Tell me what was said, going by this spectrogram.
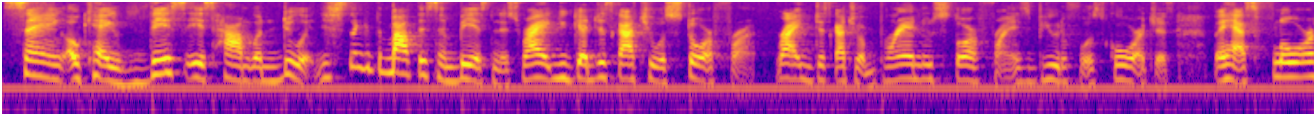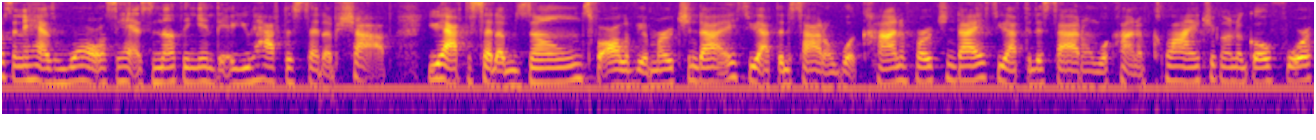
saying, okay, this is how I'm going to do it. Just think about this in business, right? You get, just got you a storefront, right? You just got you a brand new storefront. It's beautiful. It's gorgeous. But it has floors and it has walls. It has nothing in there. You have to set up shop. You have to set up zones for all of your merchandise. You have to decide on what kind of merchandise. You have to decide on what kind of client you're going to go for.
